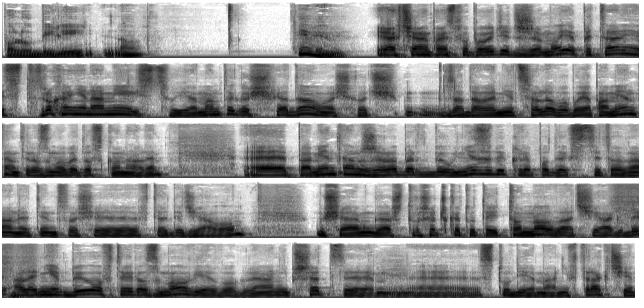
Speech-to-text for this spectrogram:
polubili. No nie wiem. Ja chciałem Państwu powiedzieć, że moje pytanie jest trochę nie na miejscu. Ja mam tego świadomość, choć zadałem je celowo, bo ja pamiętam tę rozmowę doskonale. E, pamiętam, że Robert był niezwykle podekscytowany tym, co się wtedy działo. Musiałem go aż troszeczkę tutaj tonować jakby, ale nie było w tej rozmowie w ogóle ani przed e, studiem, ani w trakcie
